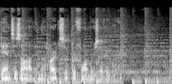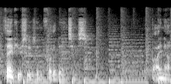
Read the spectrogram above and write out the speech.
dances on in the hearts of performers everywhere. Thank you, Susan, for the dances. Bye now.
